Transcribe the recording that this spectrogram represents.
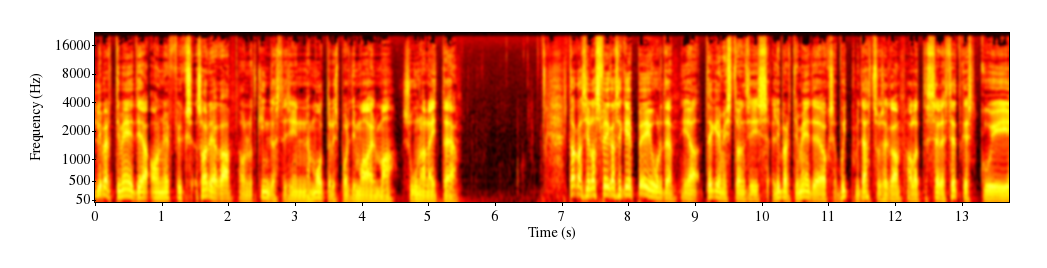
Liberty Media on F1 sarjaga olnud kindlasti siin mootorispordimaailma suunanäitaja tagasi Las Vegase GP juurde ja tegemist on siis Liberty Media jaoks võtmetähtsusega alates sellest hetkest, kui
